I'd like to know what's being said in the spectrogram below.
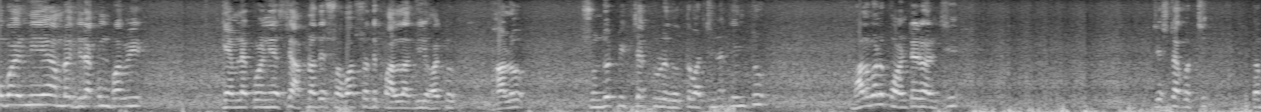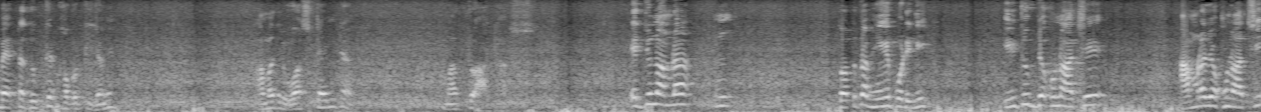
মোবাইল নিয়ে আমরা যেরকমভাবে ক্যামেরা করে নিয়ে আসছি আপনাদের সবার সাথে পাল্লা দিয়ে হয়তো ভালো, সুন্দর পিকচার তুলে ধরতে পারছি না, কিন্তু ভালো ভালো কন্টেন্ট আনছি। চেষ্টা করছি, তবে একটা দুঃখের খবর কি জানেন? আমাদের ওয়াচ টাইমটা মাত্র আঠাশ। এর জন্য আমরা ততটা ভেঙে পড়িনি। ইউটিউব যখন আছে, আমরা যখন আছি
